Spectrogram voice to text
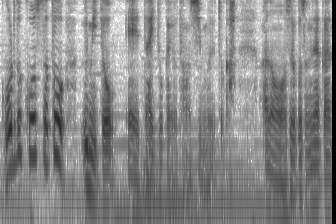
ゴールドコースだと海と、えー、大都会を楽しむとか、あの、それこそなんか、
